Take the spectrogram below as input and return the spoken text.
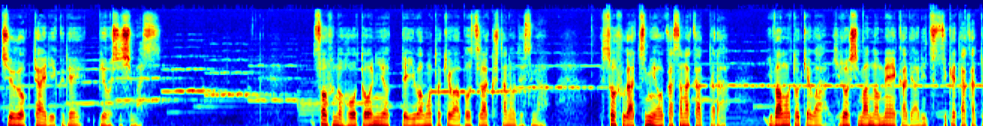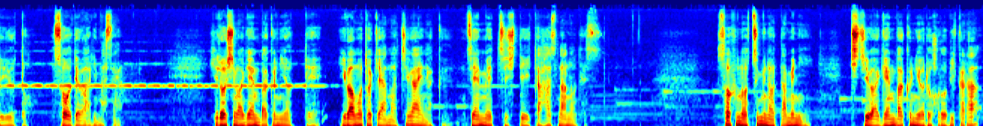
中国大陸で病死します。祖父の宝刀によって岩本家は没落したのですが祖父が罪を犯さなかったら岩本家は広島の名家であり続けたかというとそうではありません。広島原爆によって岩本家は間違いなく全滅していたはずなのです。祖父の罪のために父は原爆による滅びから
